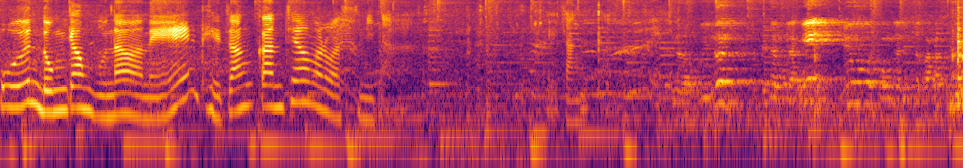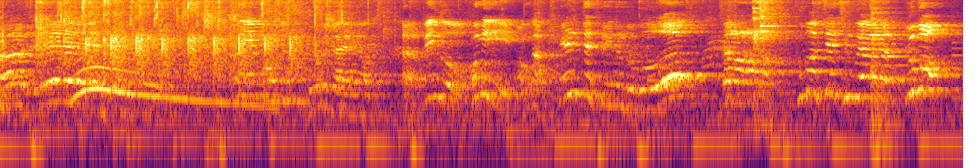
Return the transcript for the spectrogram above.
보은 농경문화원에 대장간 체험하러 왔습니다. 대장간. 우리는 대장장이 유동자입니다. 반갑습니다. 네. 선생님 모습은 보호자예요. 빙고, 호미, 뭔가 캘때 쓰이는 거고. 자, 두 번째 친구야, 요거.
